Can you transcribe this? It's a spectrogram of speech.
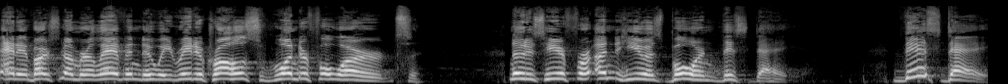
And in verse number 11, do we read across wonderful words? Notice here, for unto you is born this day. This day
